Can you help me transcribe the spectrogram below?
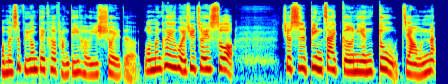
我们是不用被课房地合一税的，我们可以回去追溯。就是，并在隔年度缴纳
